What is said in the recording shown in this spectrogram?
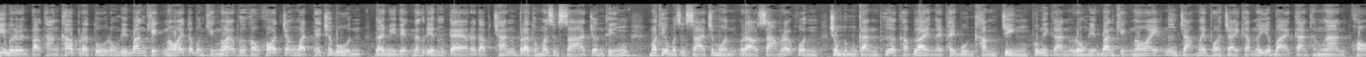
ที่บริเวณปากทางเข้าประตูโรงเรียนบ้านเข็กน้อยตำบลเข็กน้อยอำเภอเขาค้อจังหวัดเพชรบูรณ์ได้มีเด็กนักเรียนตั้งแต่ระดับชั้นประถมศึกษาจนถึงมัธยมศึกษาจำนวนราว 300 คนชุมนุมกันเพื่อขับไล่ในภัยบูลคำจริง ผู้ในการโรงเรียนบ้านเข็กน้อย เนื่องจากไม่พอใจกับนโยบายการทำงานของ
